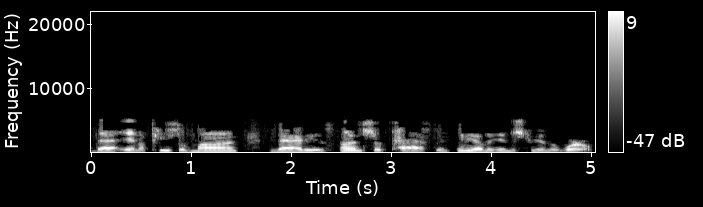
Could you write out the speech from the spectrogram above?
that and a peace of mind that is unsurpassed in any other industry in the world.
